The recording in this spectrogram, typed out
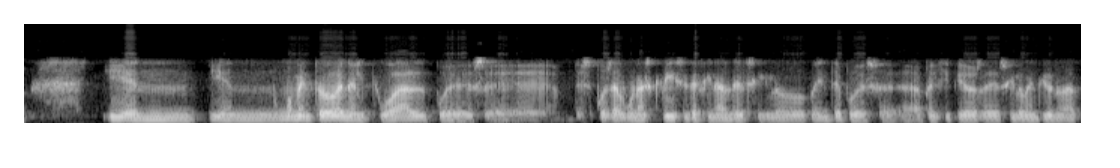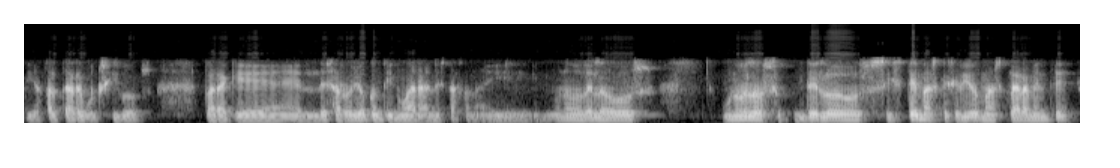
Y en, y en un momento en el cual, pues, eh, después de algunas crisis de final del siglo XX, pues eh, a principios del siglo XXI hacía falta revulsivos para que el desarrollo continuara en esta zona. Y uno de los uno de los, de los sistemas que se vio más claramente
